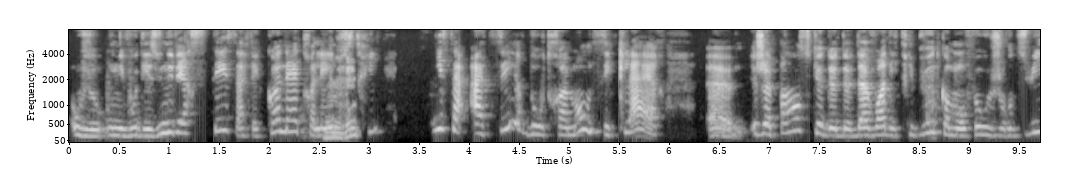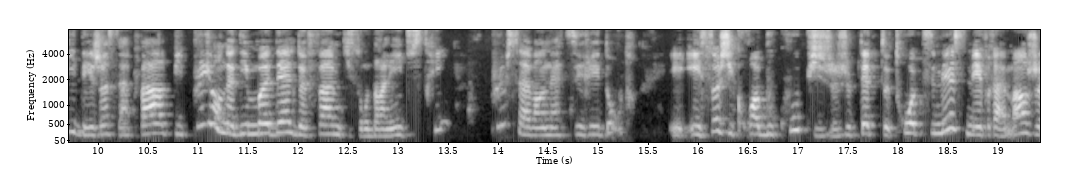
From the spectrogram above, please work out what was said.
au, au niveau des universités, ça fait connaître l'industrie mm -hmm. et ça attire d'autres mondes, c'est clair. Euh, je pense que d'avoir de, de, des tribunes comme on fait aujourd'hui, déjà ça parle. Puis plus on a des modèles de femmes qui sont dans l'industrie, plus ça va en attirer d'autres. Et, ça, j'y crois beaucoup. Puis je, suis peut-être trop optimiste, mais vraiment, je,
